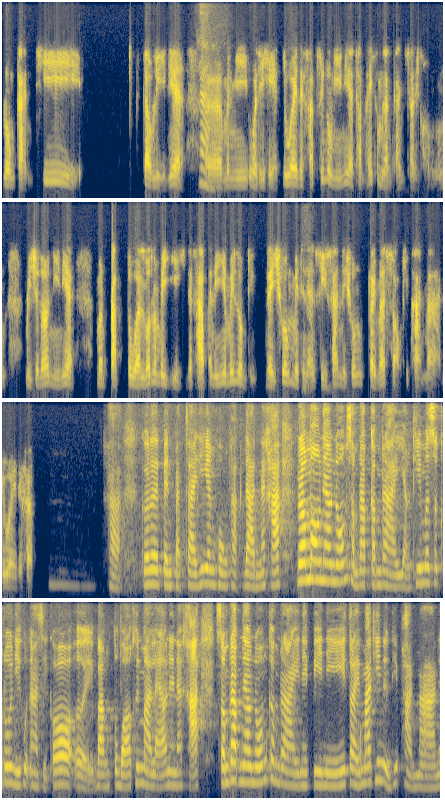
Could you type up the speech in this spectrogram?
โรงกลั่นที่ เกาหลีเนี่ยค่ะเออมันมีอุบัติเหตุด้วยนะครับ ซึ่งตรงนี้เนี่ยทำให้กำลังการกลั่นของ regional นี้เนี่ยมันปรับตัวลดลงไปอีกนะครับ อันนี้ยังไม่รวมถึงในช่วง maintenance season ในช่วงไตรมาสสองที่ผ่านมาด้วยนะครับอืมค่ะก็เลยเป็นปัจจัยที่ยังคงผลักดันนะคะ เรามองแนวโน้มสำหรับกำไรอย่างที่เมื่อสักครู่นี้คุณอาสิก็เอ่ยบางตัวขึ้นมาแล้วเนี่ยนะคะสำหรับแนวโน้มกำไรในปีนี้ไตรมาสที่หนึ่งที่ผ่านมาใน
